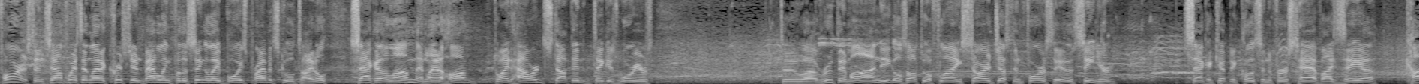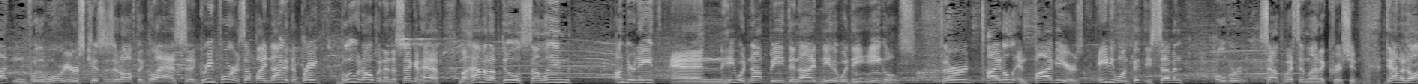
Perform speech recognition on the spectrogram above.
Forest and Southwest Atlanta Christian battling for the single A boys private school title. SACA alum Atlanta Hawk Dwight Howard stopped in to take his Warriors to uh, root them on. Eagles off to a flying start. Justin Forrest the senior. SACA kept it close in the first half. Isaiah Cotton for the Warriors kisses it off the glass. Uh, Greenforest up by nine at the break, blew it open in the second half. Muhammad Abdul Salim underneath, and he would not be denied, neither would the Eagles. Third title in five years, 81 57 over Southwest Atlanta Christian. Down at all.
